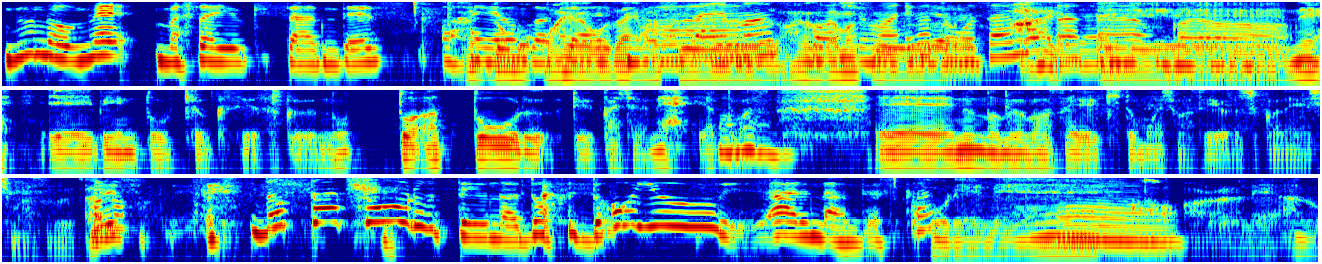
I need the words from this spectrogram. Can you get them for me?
布目正幸さんです。おはようございます。おはようございます。今週もありがとうございます。はい、えー、ね、イベント企画制作ノットアットオールという会社でねやってます。うん、えー、布目正幸と申します。よろしくお願いします。あれノットアットオールっていうのはど どういうあれなんですか？これね、うん、これあの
